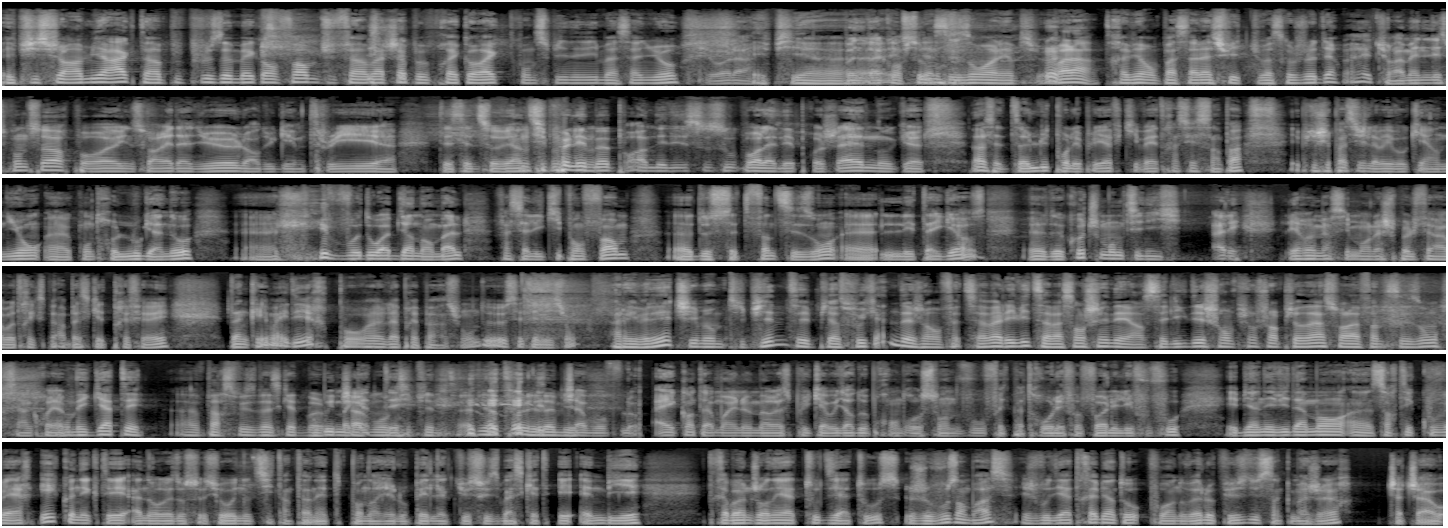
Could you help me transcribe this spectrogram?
Et puis sur un miracle, t'as un peu plus de mecs en forme, tu fais un match à peu près correct contre Spinelli Massagno. Et voilà. Et puis, euh, Bonnes et vacances puis le la saison, elle est un petit peu. voilà, très bien, on passe à la suite. Tu vois ce que je veux dire Ouais, tu ramènes les sponsors pour euh, une soirée d'adieu lors du Game 3. euh, tu essaies de sauver un petit peu les meubles pour amener des sous-sous pour l'année prochaine. Donc, euh, non, cette lutte pour les playoffs qui va être assez sympa. Et puis, je sais pas si je l'avais évoqué, un Nyon euh, contre Lugano. Euh, les Vaudois bien en mal face à l'équipe en forme euh, de cette fin de saison, euh, les Tigers euh, de coach Montini. Allez, les remerciements, là, je peux le faire à votre expert basket préféré, my dear, pour euh, la préparation de cette émission. Arrivederci, mon petit pint. Et puis à ce week-end déjà, en fait, ça va aller vite, ça va s'enchaîner. hein. C'est Ligue des Champions, championnat sur la fin de saison. C'est incroyable. On est gâtés euh, par Swiss Basketball. Oui, Ciao, mon gâté. petit pint. À bientôt, les amis. Ciao, mon Flo. Allez, quant à moi, il ne me reste plus qu'à vous dire de prendre soin de vous. Faites pas trop les folles et les foufous. Et bien évidemment, euh, sortez couverts et connectés à nos réseaux sociaux et notre site internet pendant rien louper de l'actu Swiss Basket et NBA. Très bonne journée à toutes et à tous. Je vous embrasse et je vous dis à très bientôt pour un nouvel opus du 5 majeur. Ciao, ciao.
